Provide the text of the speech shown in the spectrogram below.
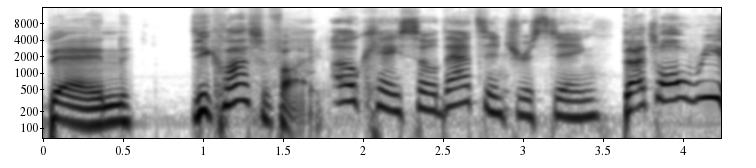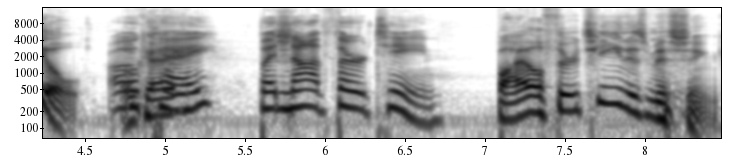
been declassified. Okay, so that's interesting. that's all real Okay, but not 13. file 13 is missing.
